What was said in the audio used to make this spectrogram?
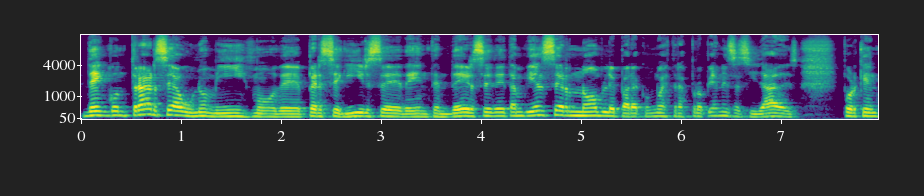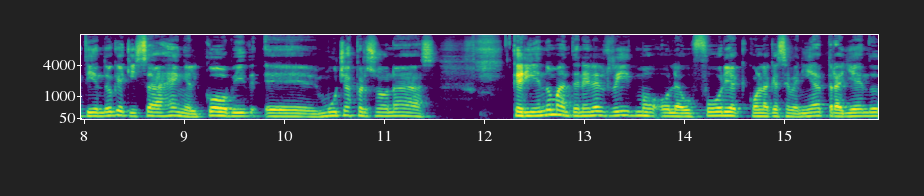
de, encontrarse a uno mismo, de perseguirse, de entenderse, de también ser noble para con nuestras propias necesidades, porque entiendo que quizás en el COVID eh, muchas personas queriendo mantener el ritmo o la euforia con la que se venía trayendo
